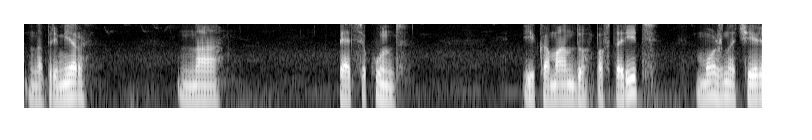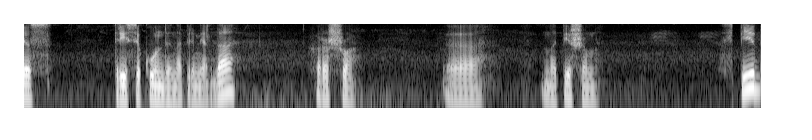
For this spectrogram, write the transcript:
например, на 5 секунд. И команду повторить можно через 3 секунды, например, да? Хорошо. Э, напишем speed.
